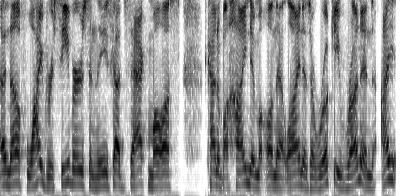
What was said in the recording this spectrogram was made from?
enough wide receivers, and then he's got Zach Moss kind of behind him on that line as a rookie running. I,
